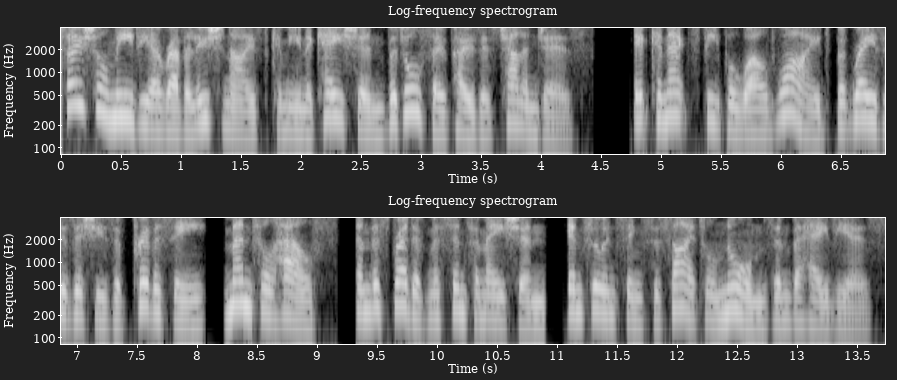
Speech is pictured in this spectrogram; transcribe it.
Social media revolutionized communication but also poses challenges. It connects people worldwide but raises issues of privacy, mental health, and the spread of misinformation, influencing societal norms and behaviors.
